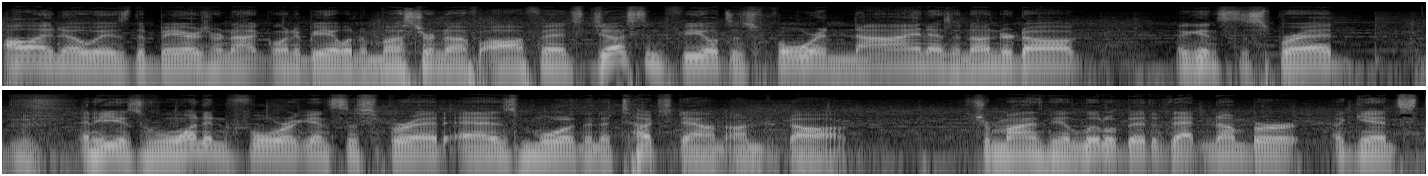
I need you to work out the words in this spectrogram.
All I know is the Bears are not going to be able to muster enough offense. Justin Fields is four and nine as an underdog against the spread, and he is one and four against the spread as more than a touchdown underdog. Which reminds me a little bit of that number against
